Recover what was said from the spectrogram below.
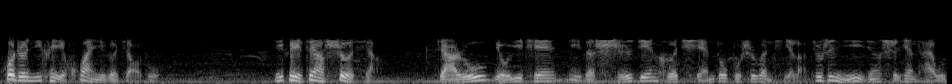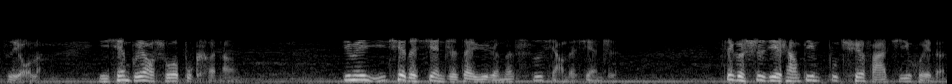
或者你可以换一个角度，你可以这样设想：假如有一天你的时间和钱都不是问题了，就是你已经实现财务自由了。你先不要说不可能，因为一切的限制在于人们思想的限制。这个世界上并不缺乏机会的。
